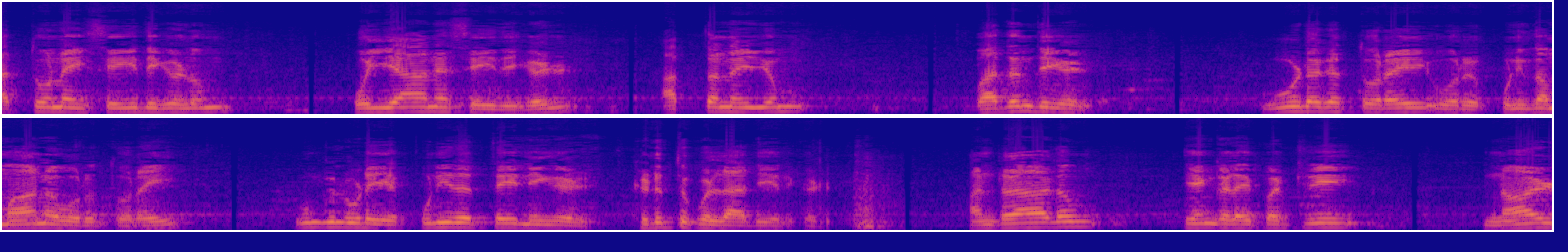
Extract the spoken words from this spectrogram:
அத்துணை செய்திகளும் பொய்யான செய்திகள் அத்தனையும் வதந்திகள். ஊடகத்துறை ஒரு புனிதமான ஒரு துறை. உங்களுடைய புனிதத்தை நீங்கள் கெடுத்துக் கொள்ளாதீர்கள். அன்றாடம் எங்களை பற்றி நாள்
